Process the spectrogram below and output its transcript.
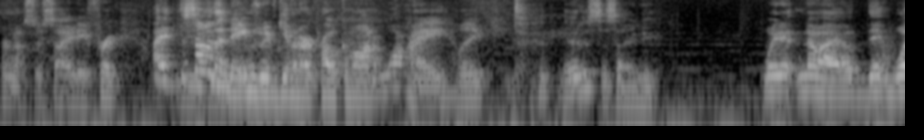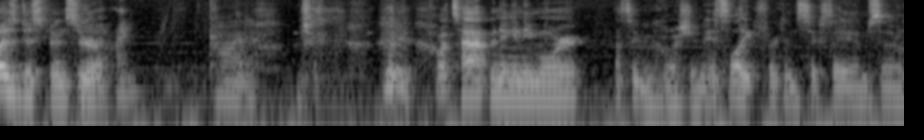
Or not society. Frick. I, some of the names we've given our Pokemon. Why? Like, it is society. wait, no, I, it was dispenser. I, God. What's happening anymore? That's a good question. It's like freaking 6 a.m. So.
